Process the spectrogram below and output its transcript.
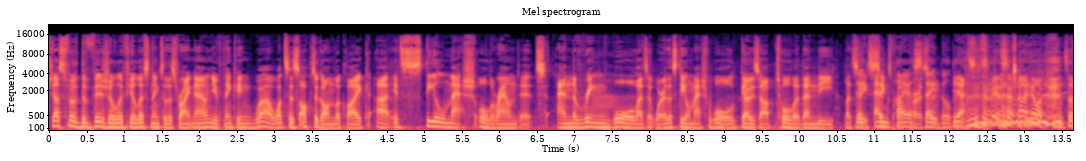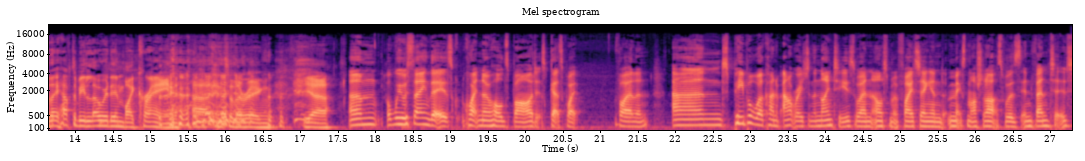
Just for the visual, if you're listening to this right now and you're thinking, well, what's this octagon look like? Uh, it's steel mesh all around it. And the ring wall, as it were, the steel mesh wall goes up taller than the, let's The say, six Empire foot person. State Building. Yes, it's, it's ginormous. so they have to be lowered in by crane uh, into the ring. Yeah. Um, we were saying that it's quite no holds barred. It gets quite violent. And people were kind of outraged in the 90s when Ultimate Fighting and mixed martial arts was invented.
